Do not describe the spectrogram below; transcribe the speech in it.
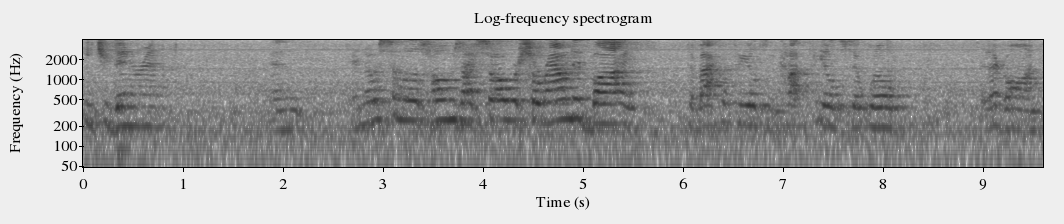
eat your dinner in. And, and those, some of those homes I saw were surrounded by tobacco fields and cotton fields that will, that are gone.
